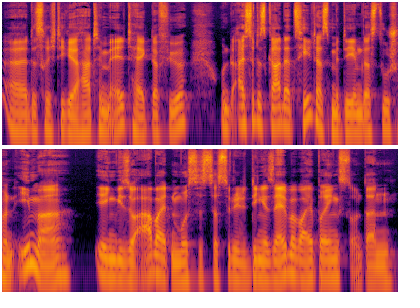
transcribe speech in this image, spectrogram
äh, das richtige HTML-Tag dafür? Und als du das gerade erzählt hast mit dem, dass du schon immer irgendwie so arbeiten musstest, dass du dir die Dinge selber beibringst und dann,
